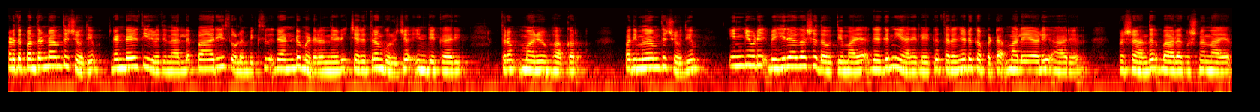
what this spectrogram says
അടുത്ത പന്ത്രണ്ടാമത്തെ ചോദ്യം രണ്ടായിരത്തി ഇരുപത്തിനാലിലെ പാരീസ് ഒളിമ്പിക്സിൽ രണ്ട് മെഡൽ നേടി ചരിത്രം കുറിച്ച ഇന്ത്യക്കാരി. ഉത്തരം മനു ഭാക്കർ. പതിമൂന്നാമത്തെ ചോദ്യം ഇന്ത്യയുടെ ബഹിരാകാശ ദൗത്യമായ ഗഗൻയാനിലേക്ക് തിരഞ്ഞെടുക്കപ്പെട്ട മലയാളി ആര്? പ്രശാന്ത് ബാലകൃഷ്ണൻ നായർ.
